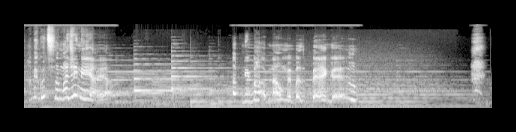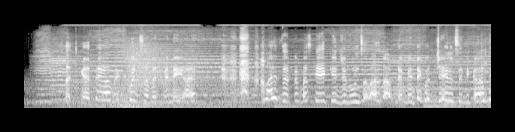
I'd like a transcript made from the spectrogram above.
हमें कुछ समझ ही नहीं आया। अपनी भावनाओं में बस बह गए हम। सच कहते हैं, हमें कुछ समझ में नहीं आया। हमारे सिर पे बस एक ही जुनून सवार था अपने बेटे को जेल से निकालने।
